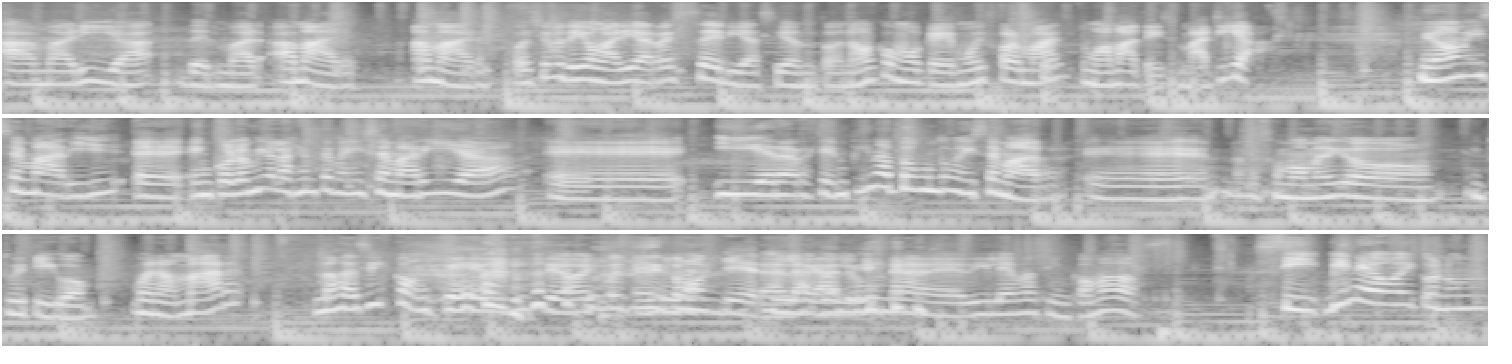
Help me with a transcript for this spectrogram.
a María del Mar, Amar, Amar. Porque siempre te digo María, re seria siento, ¿no? Como que muy formal. Tu mamá te dice, María. Mi mamá me dice Mari. eh, en Colombia la gente me dice María. eh, y en Argentina todo el mundo me dice Mar. eh, es como medio intuitivo. Bueno, Mar, ¿nos decís con qué viniste hoy? Puedes decir como quieras, En la columna de Dilemas Incómodos. Sí, vine hoy con un,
